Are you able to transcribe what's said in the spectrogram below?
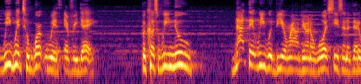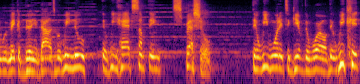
we went to work with every day because we knew not that we would be around during award season or that it would make a billion dollars, but we knew that we had something special that we wanted to give the world, that we could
